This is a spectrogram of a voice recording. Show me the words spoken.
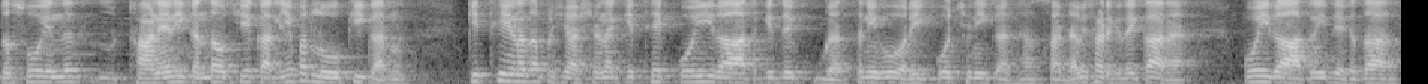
ਦੱਸੋ ਇਹਨਾਂ ਥਾਣਿਆਂ ਦੀ ਕੰਧਾਂ ਉੱਚੀਆਂ ਕਰ ਲਈਆਂ ਪਰ ਲੋਕ ਕੀ ਕਰਨ? ਕਿੱਥੇ ਇਹਨਾਂ ਦਾ ਪ੍ਰਸ਼ਾਸਨ ਹੈ? ਕਿੱਥੇ ਕੋਈ ਰਾਤ ਕਿਤੇ ਗਸਤ ਨਹੀਂ ਹੋ ਰਹੀ ਕੁਝ ਨਹੀਂ ਕਰ ਸਾਡਾ ਵੀ ਸੜਕ ਦੇ ਘਰ ਹੈ। ਕੋਈ ਰਾਤ ਨਹੀਂ ਦਿਖਦਾ।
